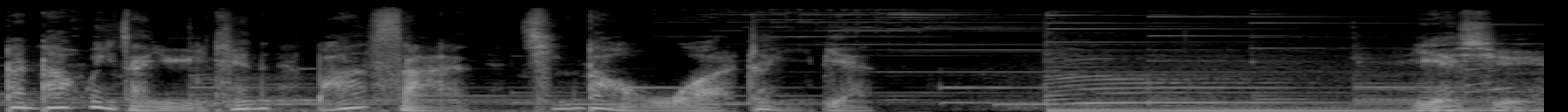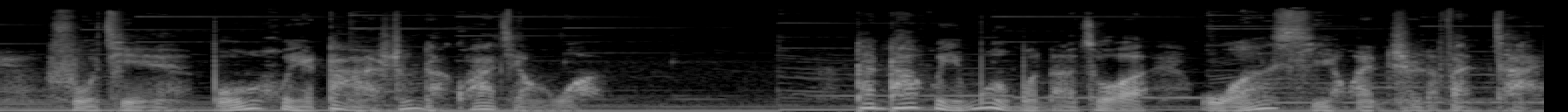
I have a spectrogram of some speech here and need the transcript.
但他会在雨天把伞倾到我这一边。也许父亲不会大声的夸奖我，他会默默的做我喜欢吃的饭菜。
